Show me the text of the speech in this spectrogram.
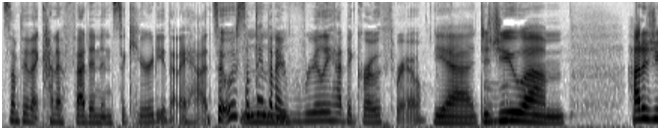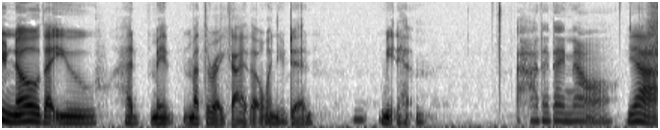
something that kind of fed an insecurity that I had. So it was something mm. that I mm. really had to grow through. Yeah. Did mm-hmm. you um how did you know that you had made met the right guy though when you did meet him? How did I know? Yeah.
